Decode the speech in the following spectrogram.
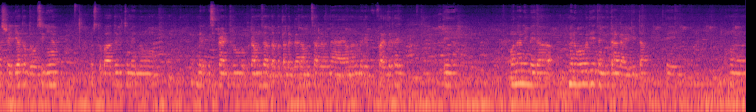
ਆਸਟ੍ਰੇਲੀਆ ਤੋਂ ਦੋ ਸੀਗੀਆਂ। ਉਸ ਤੋਂ ਬਾਅਦ ਦੇ ਵਿੱਚ ਮੈਨੂੰ ਮੇਰੇ ਕਿਸੇ ਫਰੈਂਡ ਥਰੂ ਰਮਨ ਸਰ ਦਾ ਪਤਾ ਲੱਗਾ। ਰਮਨ ਸਰ ਮੈਂ ਆਇਆ ਉਹਨਾਂ ਨੂੰ ਮੇਰੀ ਫਾਈਲ ਦਿਖਾਈ ਤੇ ਉਹਨਾਂ ਨੇ ਮੇਰਾ ਮੈਨੂੰ ਬਹੁਤ ਵਧੀਆ ਚੰਗੀ ਤਰ੍ਹਾਂ ਗਾਈਡ ਕੀਤਾ ਤੇ ਹੁਣ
